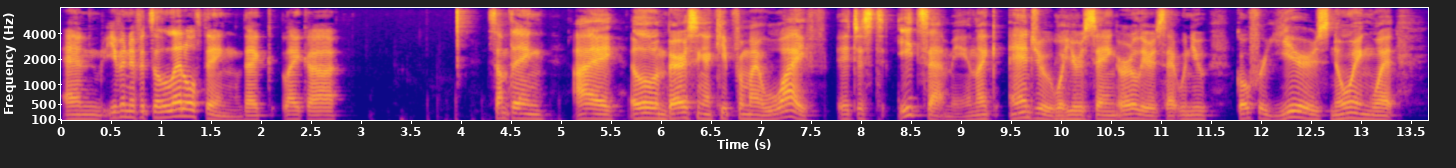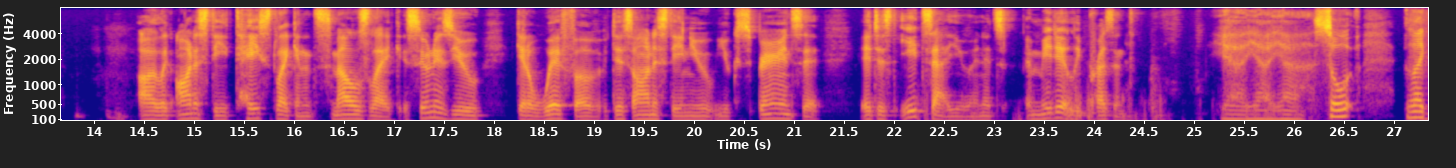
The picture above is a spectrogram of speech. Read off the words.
And even if it's a little thing like like uh something i a little embarrassing i keep from my wife it just eats at me and like andrew what you were Mhm. saying earlier is that when you go for years knowing what uh, like honesty tastes like and it smells like as soon as you get a whiff of dishonesty and you you experience it it just eats at you and it's immediately present. Yeah, yeah, yeah. So, like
